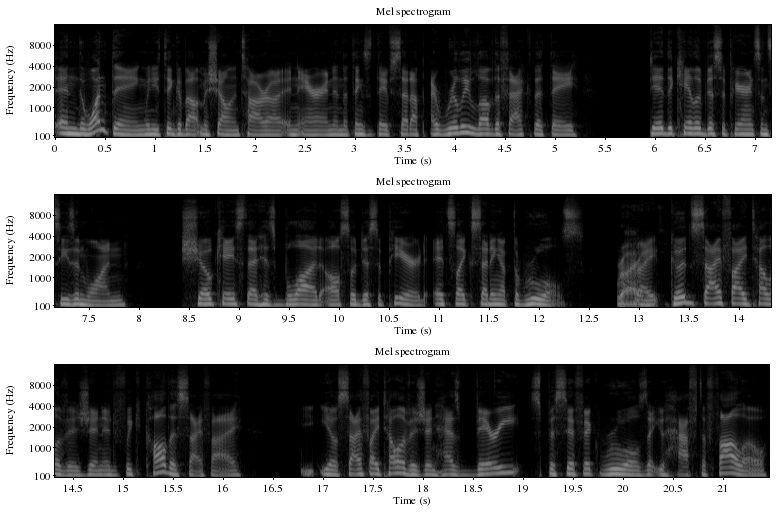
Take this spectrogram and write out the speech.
And the one thing when you think about Michelle and Tara and Aaron and the things that they've set up, I really love the fact that they did the Caleb disappearance in season one, showcase that his blood also disappeared. It's like setting up the rules. Right. Right. Good sci-fi television, and if we could call this sci-fi, you know, sci-fi television has very specific rules that you have to follow.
